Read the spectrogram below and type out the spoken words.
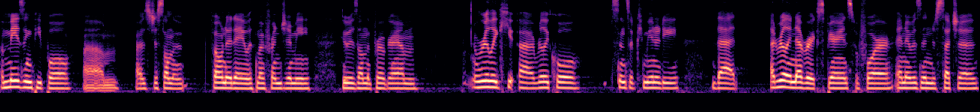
amazing people. Um, I was just on the phone today with my friend Jimmy, who is on the program. A really, cu- uh, really cool sense of community that I'd really never experienced before, and it was in just such a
